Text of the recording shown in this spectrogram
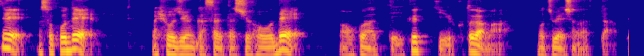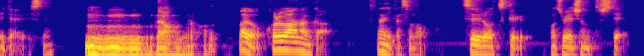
で、そこで標準化された手法で行っていくっていうことが、まあ、モチベーションだったみたいですね。うんうんうん。なるほど、なるほど。まあでも、これはなんか、何かそのツールを作るモチベーションとして、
